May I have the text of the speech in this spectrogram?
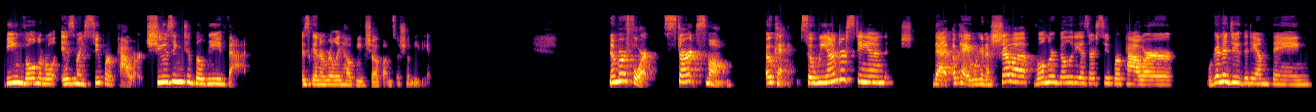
being vulnerable is my superpower. Choosing to believe that is going to really help you show up on social media. Number four, start small. Okay, so we understand that, okay, we're going to show up, vulnerability is our superpower. We're going to do the damn thing.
